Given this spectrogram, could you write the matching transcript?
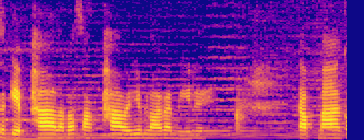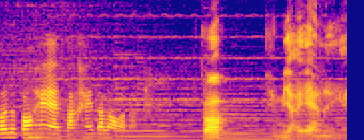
จะเก็บผ้าแล้วก็ซักผ้าไว้เรียบร้อยแบบนี้เลย กลับมาก็จะต้องให้แอร์ซักให้ตลอดอะก็เทนไม่อยากให้แอนเหนื่อยไง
